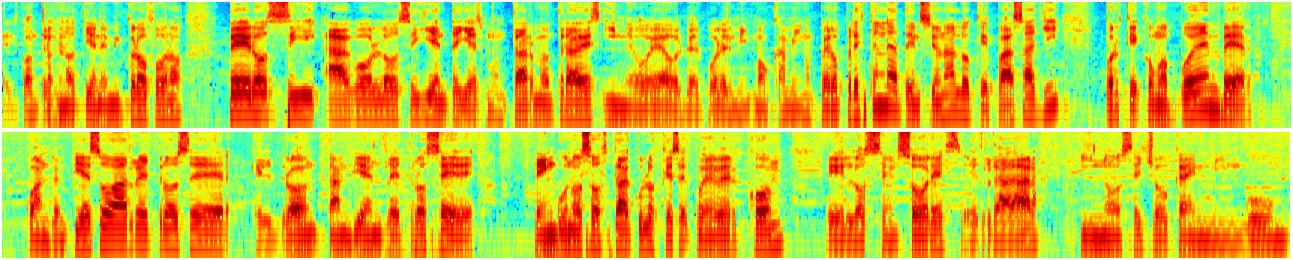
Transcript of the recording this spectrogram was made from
el control no tiene micrófono, pero sí hago lo siguiente y es montarme otra vez y me voy a volver por el mismo camino. Pero prestenle atención a lo que pasa allí porque como pueden ver, cuando empiezo a retroceder, el dron también retrocede. Tengo unos obstáculos que se pueden ver con eh, los sensores, el radar y no se choca en ningún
